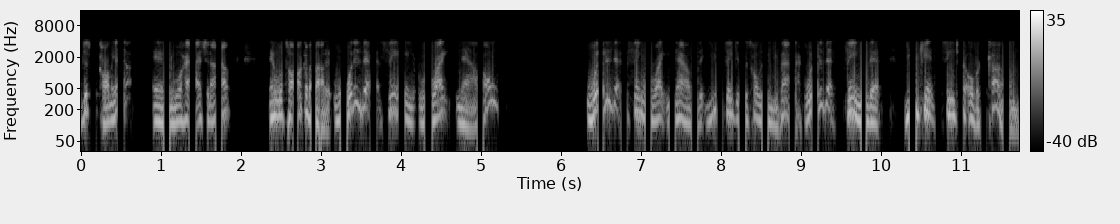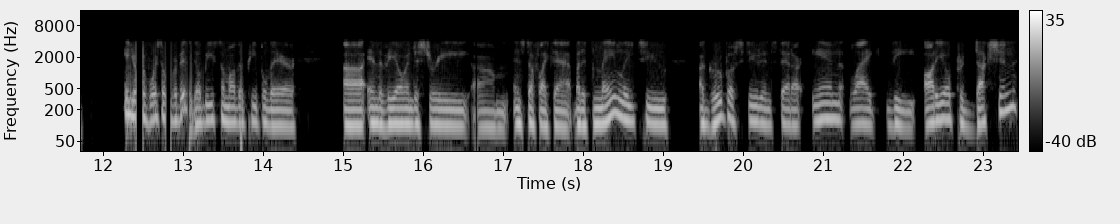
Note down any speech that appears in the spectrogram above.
Just call me up and we'll hash it out and we'll talk about it. What is that thing right now? What is that thing right now that you think is holding you back? What is that thing that you can't seem to overcome in your voiceover business? There'll be some other people there uh, in the VO industry um, and stuff like that, but it's mainly to a group of students that are in like the audio production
